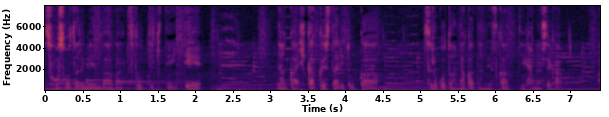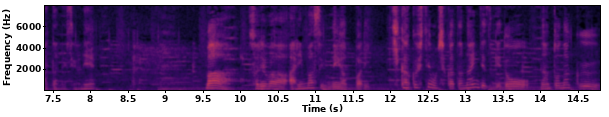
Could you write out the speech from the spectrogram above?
そうそうたるメンバーが集ってきていてなんか比較したりとかすることはなかったんですかっていう話があったんですよね。まあそれはありますよねやっぱり。比較しても仕方ないんですけどなんとなく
